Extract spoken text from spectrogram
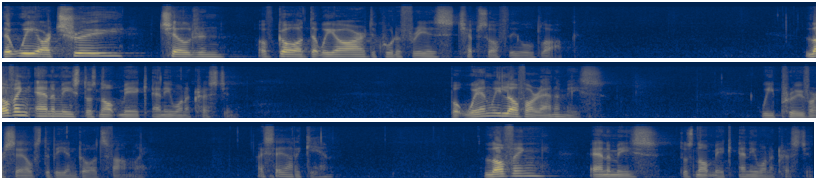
That we are true children of God, that we are, to quote a phrase, chips off the old block. Loving enemies does not make anyone a Christian. But when we love our enemies, we prove ourselves to be in God's family. I say that again. Loving enemies does not make anyone a Christian.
